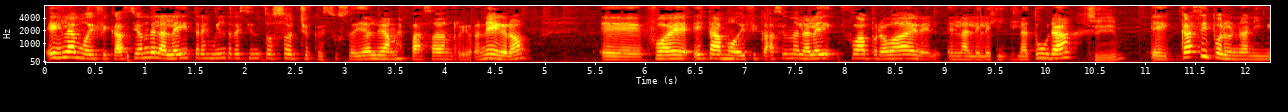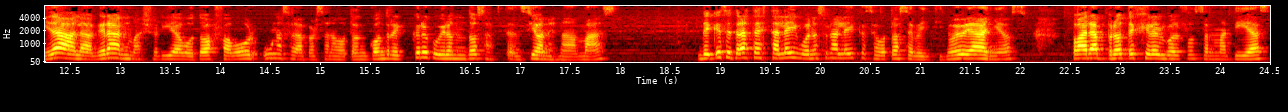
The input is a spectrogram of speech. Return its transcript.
es la modificación de la ley 3308 que sucedió el viernes pasado en Río Negro. Eh, fue, esta modificación de la ley fue aprobada en, el- en la legislatura Sí. eh, casi por unanimidad, la gran mayoría votó a favor, una sola persona votó en contra y creo que hubieron dos abstenciones nada más. ¿De qué se trata esta ley? Bueno, es una ley que se votó hace 29 años para proteger el Golfo San Matías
